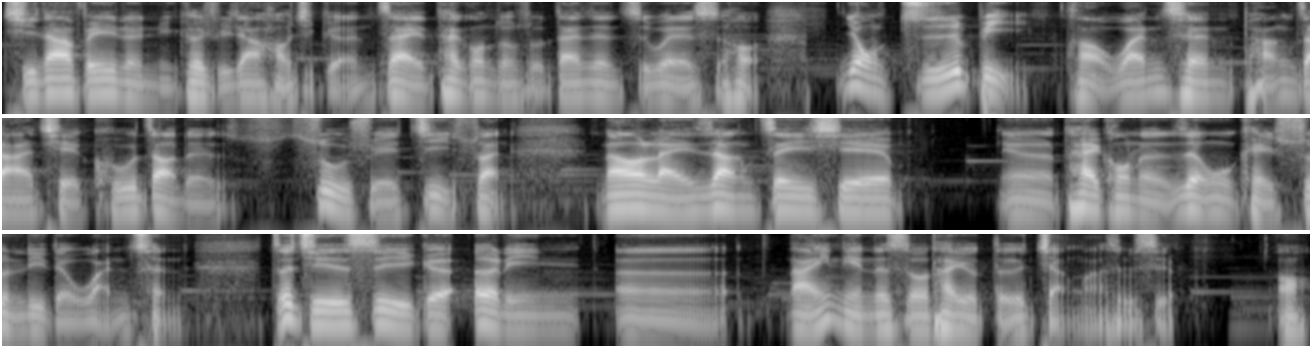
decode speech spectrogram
其他非裔的女科学家好几个人在太空总署担任职位的时候，用纸笔好完成庞杂且枯燥的数学计算，然后来让这一些。呃，太空的任务可以顺利的完成，这其实是一个二零呃哪一年的时候他有得奖嘛？是不是？哦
